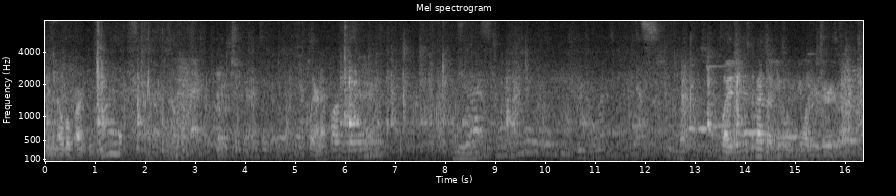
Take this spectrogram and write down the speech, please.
Here's an oboe part. Clarinet part. Yes. Well, it it just depends on you, if you want to hear very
